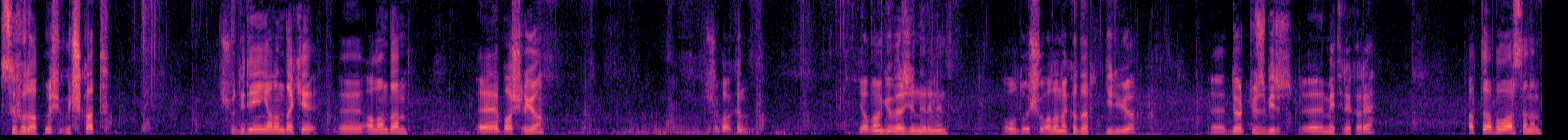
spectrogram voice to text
060, 3 kat. Şu direğin yanındaki e, alandan e, başlıyor. Şu bakın yaban güvercinlerinin olduğu şu alana kadar gidiyor. E, 401 e, metrekare. Hatta bu arsanın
